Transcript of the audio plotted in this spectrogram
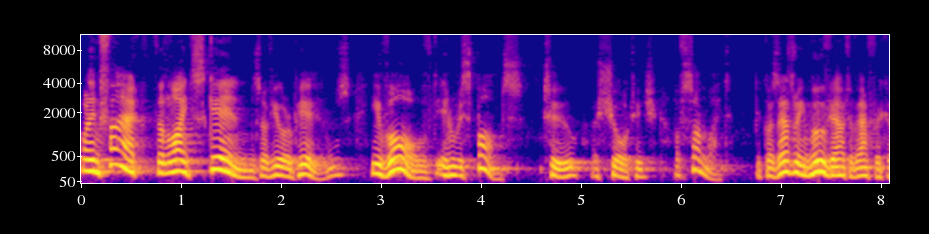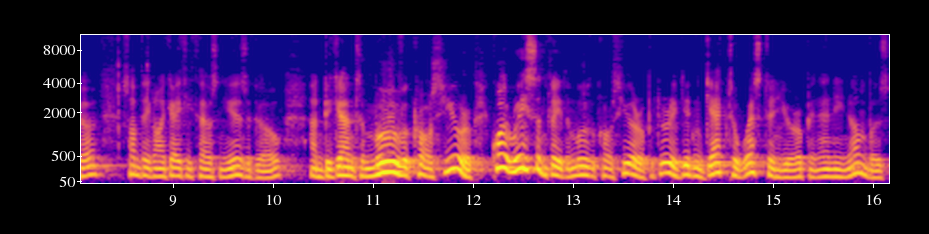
Well, in fact, the light skins of Europeans evolved in response to a shortage of sunlight. Because as we moved out of Africa, something like 80,000 years ago, and began to move across Europe, quite recently the move across Europe, it really didn't get to Western Europe in any numbers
